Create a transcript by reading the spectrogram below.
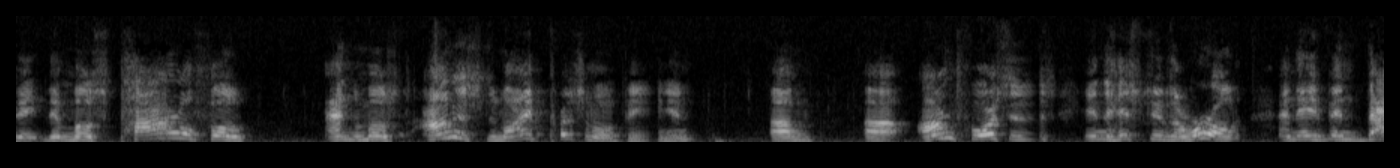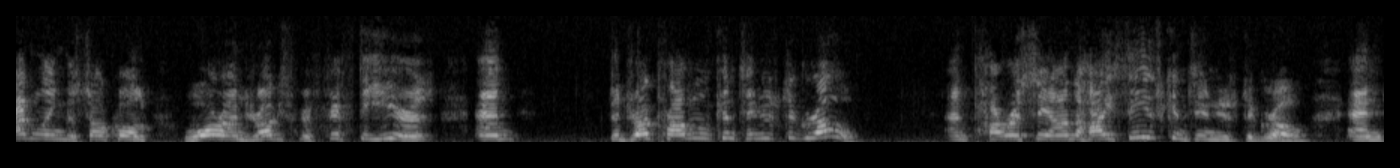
the, the most powerful and the most honest, in my personal opinion, um, uh, armed forces in the history of the world, and they've been battling the so-called war on drugs for 50 years, and the drug problem continues to grow, and piracy on the high seas continues to grow, and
